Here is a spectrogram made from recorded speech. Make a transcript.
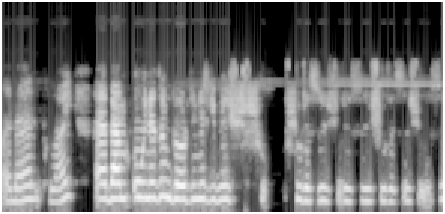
hemen play. Ha, ben oynadım gördüğünüz gibi şu, şurası, şurası, şurası, şurası.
